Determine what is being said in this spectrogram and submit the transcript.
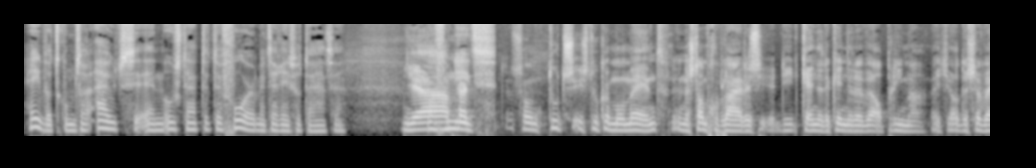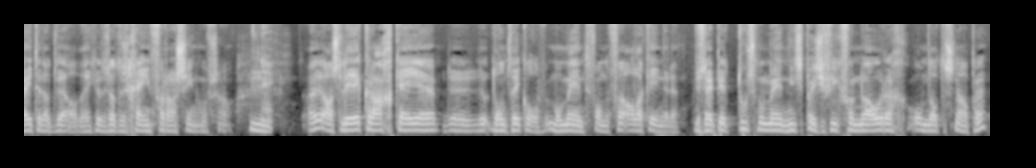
hey, wat komt eruit en hoe staat het ervoor met de resultaten? Ja, kijk, zo'n toets is natuurlijk een moment. En de stamgroepleiders die kennen de kinderen wel prima, weet je wel. Dus ze weten dat wel, weet je. Dus dat is geen verrassing of zo. Nee. Als leerkracht ken je de, de ontwikkelmoment van, van alle kinderen. Dus daar heb je het toetsmoment niet specifiek voor nodig om dat te snappen.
